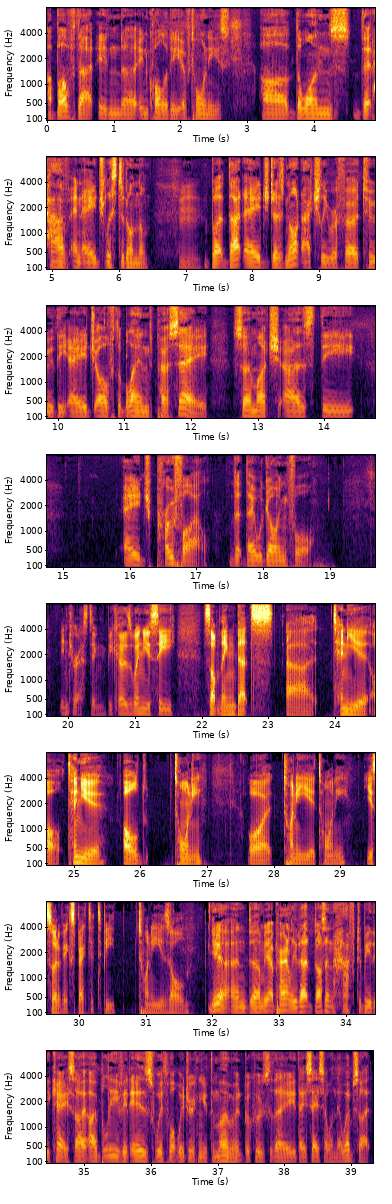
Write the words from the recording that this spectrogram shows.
above that in uh, in quality of tawnies are the ones that have an age listed on them Hmm. but that age does not actually refer to the age of the blend per se, so much as the age profile that they were going for. Interesting, because when you see something that's uh, ten year old, ten year old tawny, or twenty year tawny, you sort of expect it to be twenty years old. Yeah, and um, yeah, apparently that doesn't have to be the case. I, I believe it is with what we're drinking at the moment because they, they say so on their website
